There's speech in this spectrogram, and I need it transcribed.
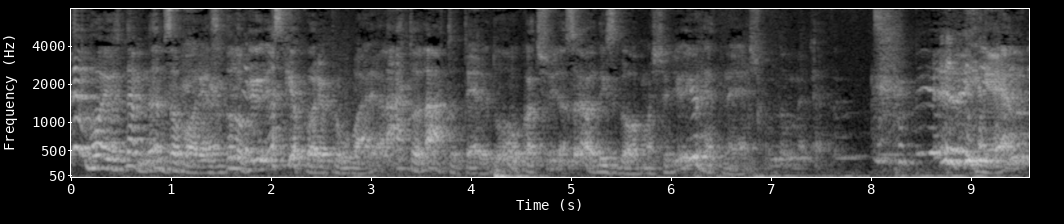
Nem baj, nem, nem zavarja ez a dolog, ő ezt ki akarja próbálni. Látod, látott erről dolgokat, és hogy az olyan izgalmas, hogy ő jöhetne, és mondom, meg hát igen,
